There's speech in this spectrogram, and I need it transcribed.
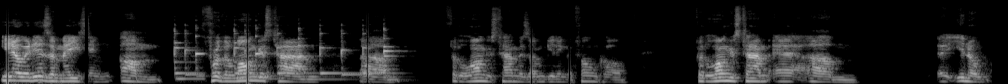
You know, it is amazing. Um, for the longest time, um, for the longest time, as I'm getting a phone call, for the longest time, uh, um, uh, you know,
